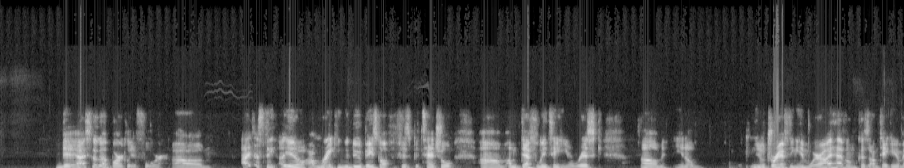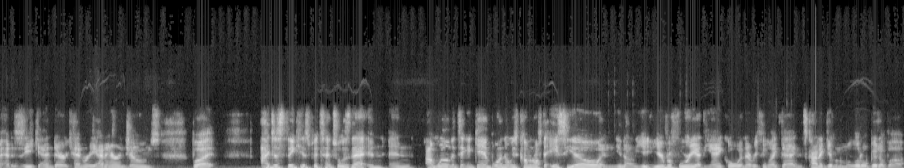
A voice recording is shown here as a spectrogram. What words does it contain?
Yeah, I still got Barkley at four. Um, I just think you know I'm ranking the dude based off of his potential. Um, I'm definitely taking a risk. Um, you know, you know, drafting him where I have him because I'm taking him ahead of Zeke and Derrick Henry and Aaron Jones. But I just think his potential is that, and and I'm willing to take a gamble. I know he's coming off the ACL, and you know, year before he had the ankle and everything like that, and it's kind of giving him a little bit of a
